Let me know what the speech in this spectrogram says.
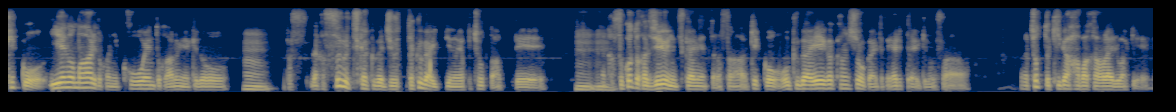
結構家の周りとかに公園とかあるんやけど、うん。やっぱすなんかすぐ近くが住宅街っていうのはやっぱちょっとあって、うんうんなんかそことか自由に使えるんやったらさ、結構屋外映画鑑賞会とかやりたいけどさ、なんかちょっと気がはばかられるわけ。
